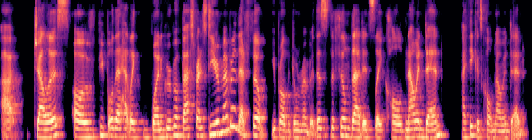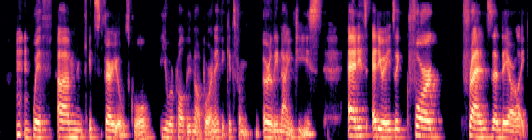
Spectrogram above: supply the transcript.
uh jealous of people that had like one group of best friends. Do you remember that film? You probably don't remember. This is the film that it's like called now and then. I think it's called now and then Mm-mm. with um it's very old school you were probably not born i think it's from early 90s and it's anyway it's like four friends and they are like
